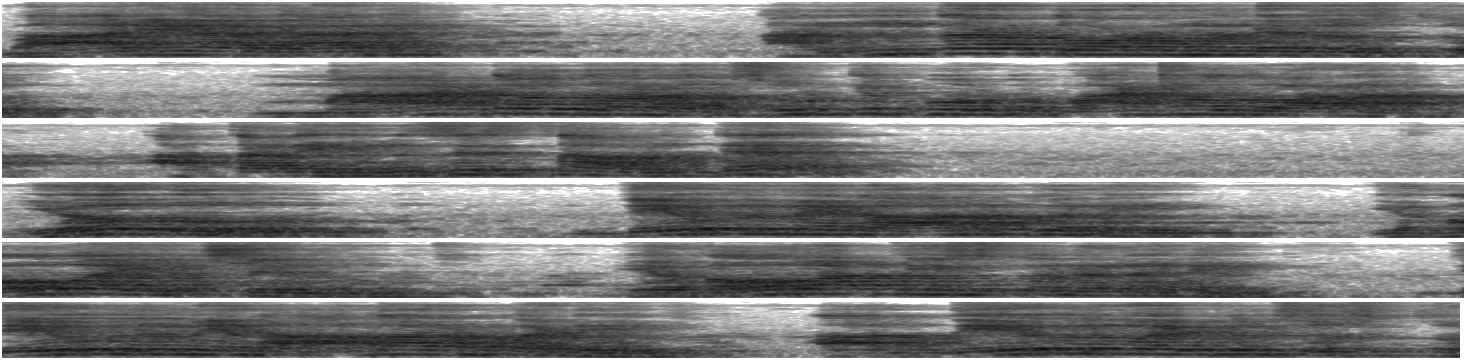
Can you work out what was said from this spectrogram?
భార్య కానీ అందరు దూరం నుండి చూస్తూ మాటల ద్వారా చూటిపోటు మాటల ద్వారా అతన్ని హింసిస్తా ఉంటే యోగు దేవుని మీద ఆనుకొని యహోవా ఇచ్చాను యహోవా తీసుకున్నానని దేవుని మీద ఆధారపడి ఆ దేవుని వైపు చూస్తూ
